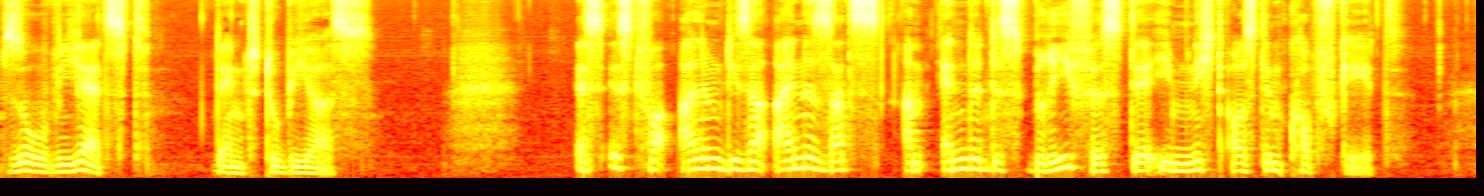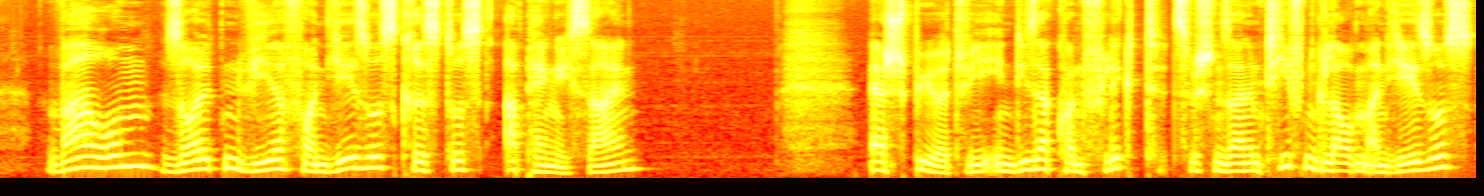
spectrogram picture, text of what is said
So wie jetzt, denkt Tobias. Es ist vor allem dieser eine Satz am Ende des Briefes, der ihm nicht aus dem Kopf geht. Warum sollten wir von Jesus Christus abhängig sein? Er spürt, wie ihn dieser Konflikt zwischen seinem tiefen Glauben an Jesus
